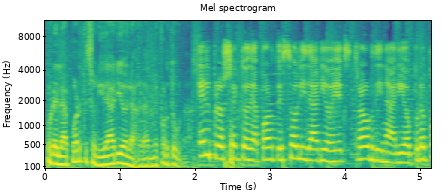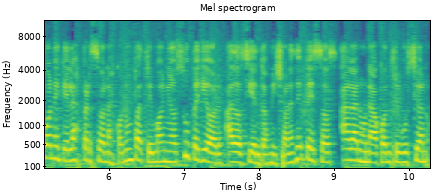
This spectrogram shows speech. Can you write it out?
por el aporte solidario de las grandes fortunas. El proyecto de aporte solidario y extraordinario propone que las personas con un patrimonio superior a 200 millones de pesos hagan una contribución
